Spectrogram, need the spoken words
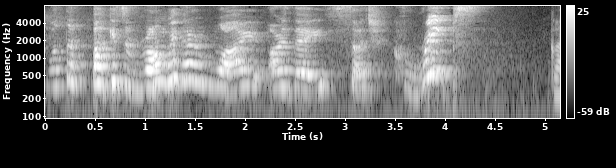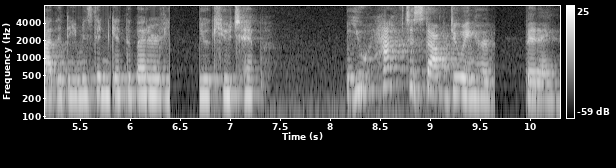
What the fuck is wrong with her? Why are they such creeps? Glad the demons didn't get the better of you, you Q-tip. You have to stop doing her bidding.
